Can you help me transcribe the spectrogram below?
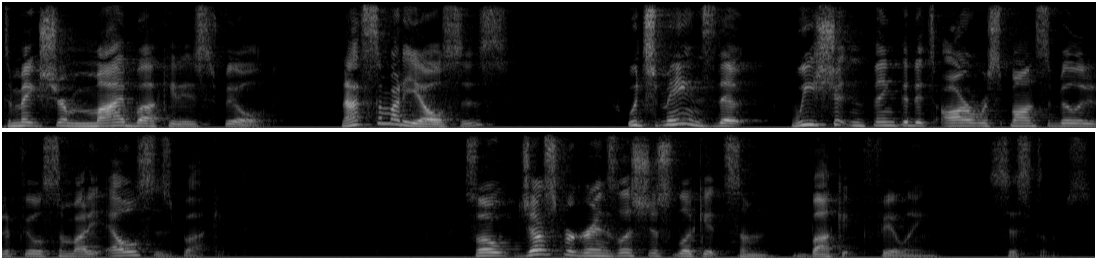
to make sure my bucket is filled, not somebody else's, which means that we shouldn't think that it's our responsibility to fill somebody else's bucket. So, just for grins, let's just look at some bucket filling systems.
